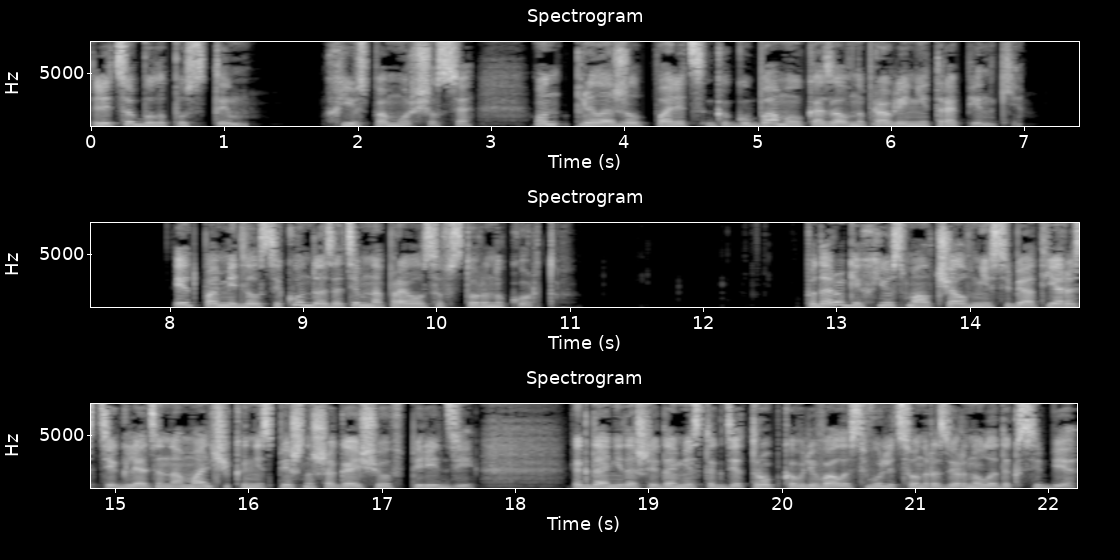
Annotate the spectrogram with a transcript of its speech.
Лицо было пустым. Хьюз поморщился. Он приложил палец к губам и указал в направлении тропинки. Эд помедлил секунду, а затем направился в сторону кортов. По дороге Хьюз молчал вне себя от ярости, глядя на мальчика, неспешно шагающего впереди. Когда они дошли до места, где тропка вливалась в улицу, он развернул Эда к себе.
